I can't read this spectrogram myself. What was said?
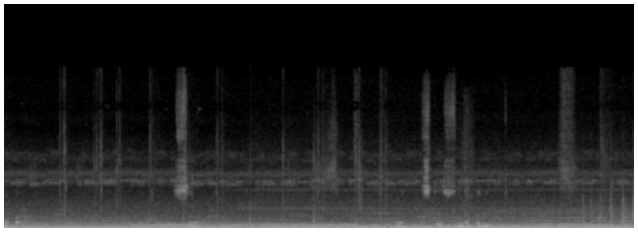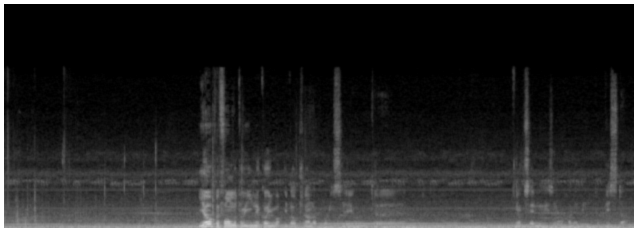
noch mal. So. Ja, ist das liegt. Ja, bevor wir hier reingehen, mache ich doch schnell eine Pause und äh, ja, sehen wir uns nachher wieder. Bis dann.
